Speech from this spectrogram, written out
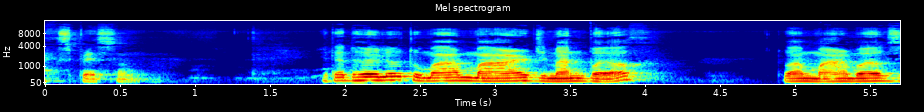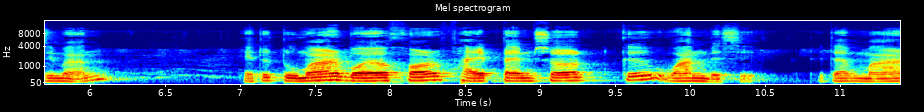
expression এতিয়া ধৰিলোঁ তোমাৰ মাৰ যিমান বয়স তোমাৰ মাৰ বয়স যিমান সেইটো তোমাৰ বয়সৰ ফাইভ টাইমছতকৈ ওৱান বেছি। তেতিয়া মাৰ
